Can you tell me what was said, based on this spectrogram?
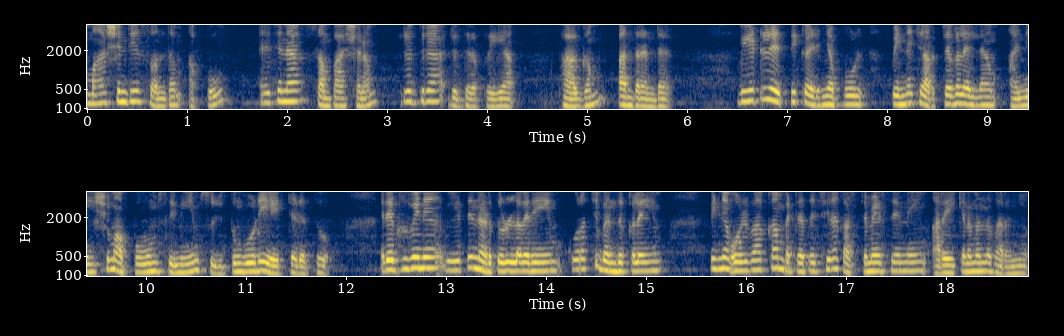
മാഷിന്റെ സ്വന്തം അപ്പു രചന സംഭാഷണം രുദ്ര രുദ്രപ്രിയ ഭാഗം പന്ത്രണ്ട്. വീട്ടിലെത്തിക്കഴിഞ്ഞപ്പോൾ പിന്നെ ചർച്ചകളെല്ലാം അനീഷും അപ്പുവും സിമിയും സുജിത്തും കൂടി ഏറ്റെടുത്തു. രഘുവിന് വീട്ടിനടുത്തുള്ളവരെയും കുറച്ച് ബന്ധുക്കളെയും പിന്നെ ഒഴിവാക്കാൻ പറ്റാത്ത ചില കസ്റ്റമേഴ്സിനെയും അറിയിക്കണമെന്ന് പറഞ്ഞു.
